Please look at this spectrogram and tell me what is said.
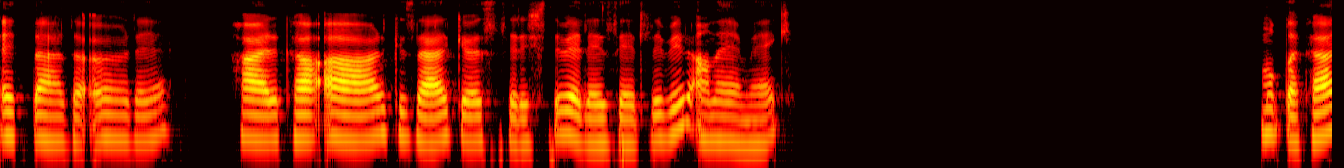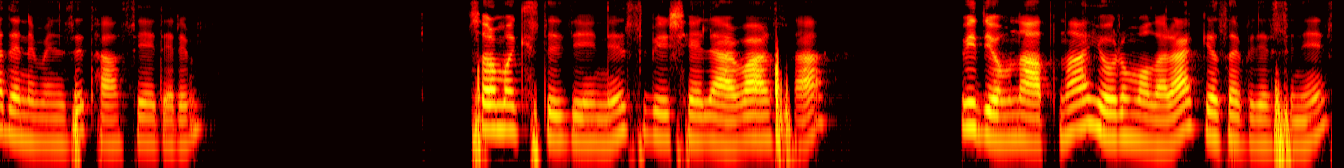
Etler de öyle. Harika, ağır, güzel, gösterişli ve lezzetli bir ana yemek. Mutlaka denemenizi tavsiye ederim. Sormak istediğiniz bir şeyler varsa videomun altına yorum olarak yazabilirsiniz.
